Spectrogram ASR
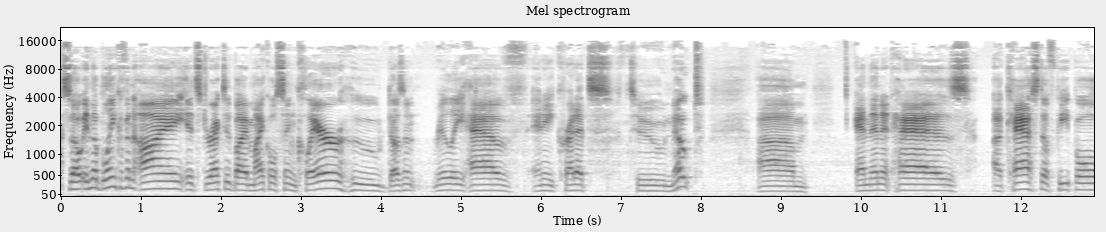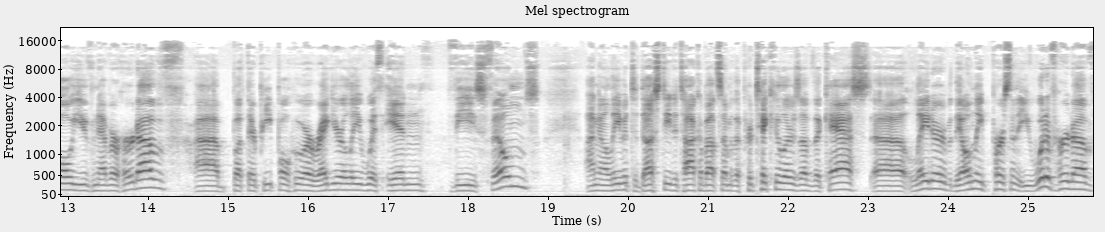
so in the blink of an eye, it's directed by Michael Sinclair, who doesn't really have any credits to note. Um, and then it has a cast of people you've never heard of, uh, but they're people who are regularly within these films. I'm going to leave it to Dusty to talk about some of the particulars of the cast uh, later. But the only person that you would have heard of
